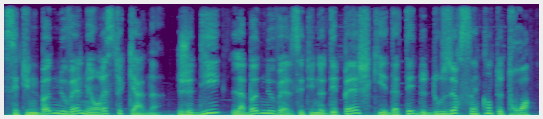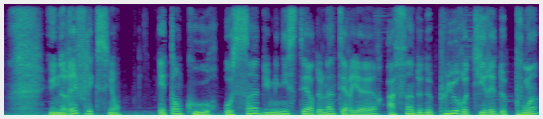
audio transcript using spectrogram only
C'est une bonne nouvelle, mais on reste calme. Je dis la bonne nouvelle, c'est une dépêche qui est datée de 12h53. Une réflexion est en cours au sein du ministère de l'Intérieur afin de ne plus retirer de points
